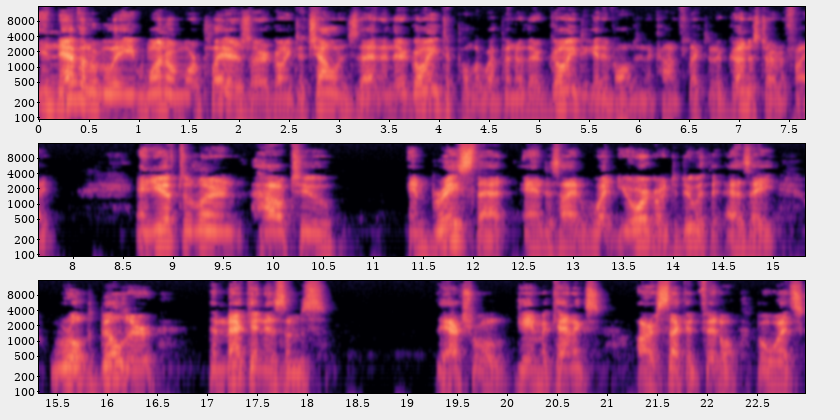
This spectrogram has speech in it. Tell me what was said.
Inevitably, one or more players are going to challenge that and they're going to pull a weapon or they're going to get involved in a conflict or they're going to start a fight. And you have to learn how to embrace that and decide what you're going to do with it. As a world builder, the mechanisms, the actual game mechanics, are second fiddle. But what's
